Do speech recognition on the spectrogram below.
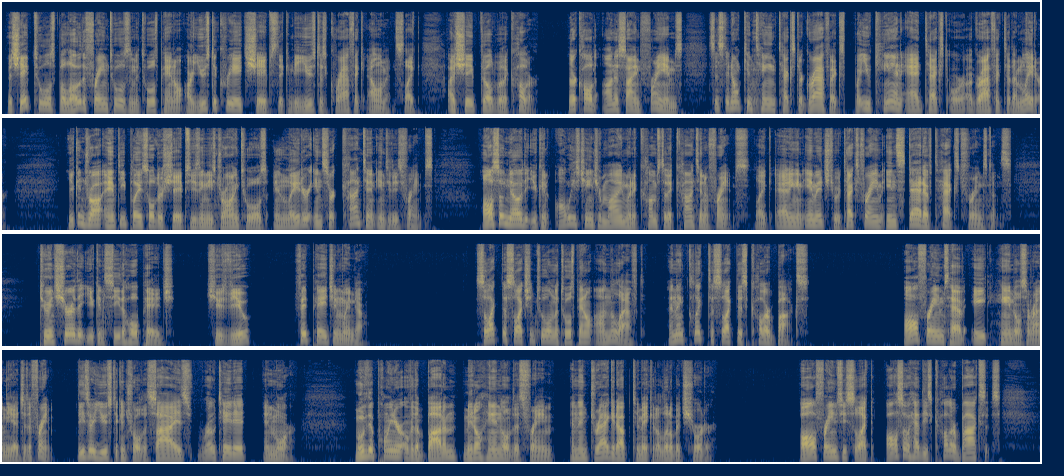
The shape tools below the frame tools in the tools panel are used to create shapes that can be used as graphic elements, like a shape filled with a color. They're called unassigned frames since they don't contain text or graphics, but you can add text or a graphic to them later. You can draw empty placeholder shapes using these drawing tools and later insert content into these frames. Also know that you can always change your mind when it comes to the content of frames, like adding an image to a text frame instead of text, for instance. To ensure that you can see the whole page, choose View, Fit Page in Window. Select the Selection tool in the Tools panel on the left, and then click to select this color box. All frames have eight handles around the edge of the frame. These are used to control the size, rotate it, and more. Move the pointer over the bottom middle handle of this frame and then drag it up to make it a little bit shorter. All frames you select also have these color boxes.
